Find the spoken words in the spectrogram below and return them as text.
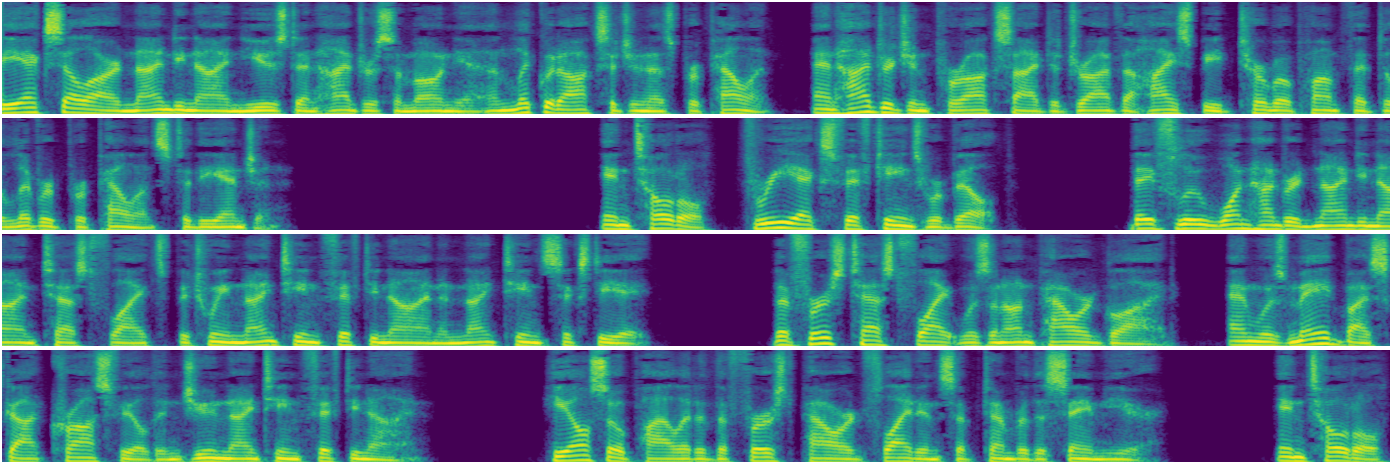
The XLR-99 used anhydrous ammonia and liquid oxygen as propellant, and hydrogen peroxide to drive the high-speed turbopump that delivered propellants to the engine. In total, three X-15s were built. They flew 199 test flights between 1959 and 1968. The first test flight was an unpowered glide, and was made by Scott Crossfield in June 1959. He also piloted the first powered flight in September the same year. In total,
